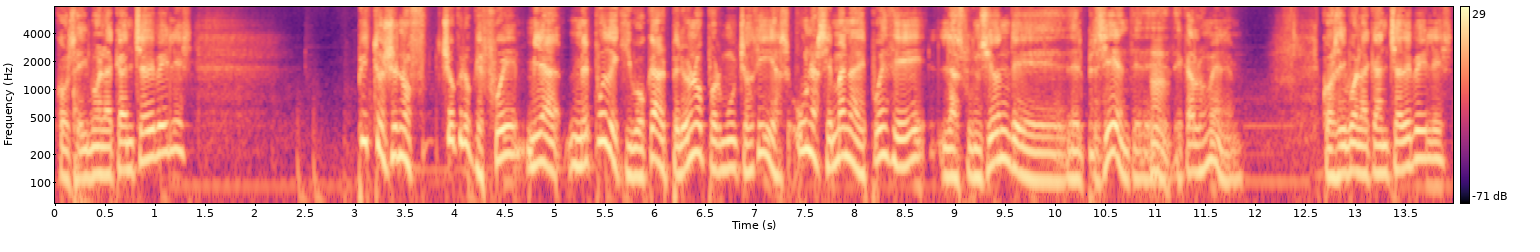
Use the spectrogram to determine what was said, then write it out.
conseguimos la cancha de Vélez. Esto yo no, yo creo que fue, mira, me puedo equivocar, pero no por muchos días, una semana después de la asunción de- del presidente, de, de Carlos Menem. Conseguimos la cancha de Vélez,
